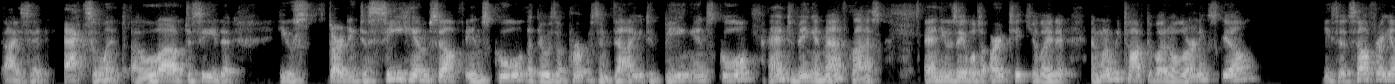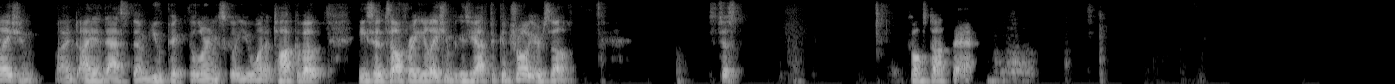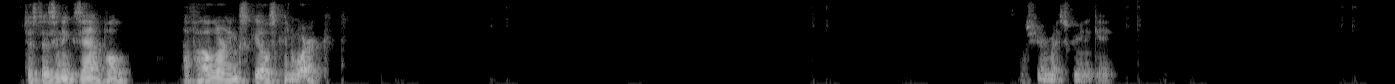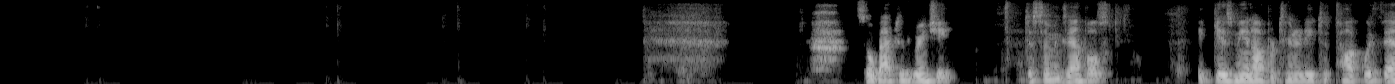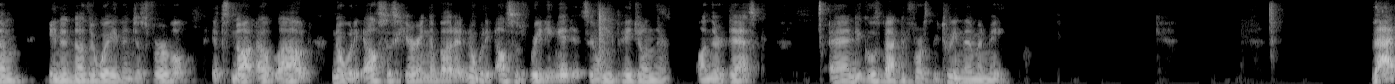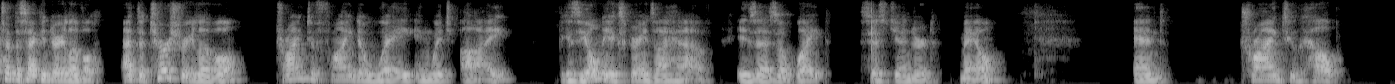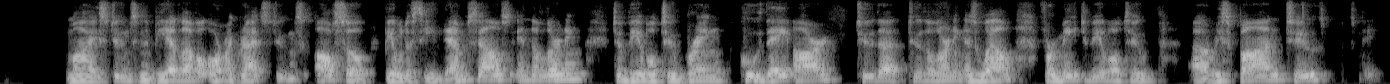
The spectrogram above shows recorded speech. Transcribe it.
I said, Excellent. I love to see that he was starting to see himself in school, that there was a purpose and value to being in school and to being in math class. And he was able to articulate it. And when we talked about a learning skill, he said self regulation. I, I, had asked them, you pick the learning skill you want to talk about. He said self regulation because you have to control yourself. It's just so I'll stop that. Just as an example of how learning skills can work. Share my screen again. So back to the green sheet just some examples. It gives me an opportunity to talk with them in another way than just verbal. It's not out loud. Nobody else is hearing about it. Nobody else is reading it. It's the only page on their on their desk. And it goes back and forth between them and me. That's at the secondary level. At the tertiary level, trying to find a way in which I, because the only experience I have is as a white cisgendered male, and trying to help my students in the B.Ed level or my grad students also be able to see themselves in the learning, to be able to bring who they are to the to the learning as well. For me to be able to uh, respond to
